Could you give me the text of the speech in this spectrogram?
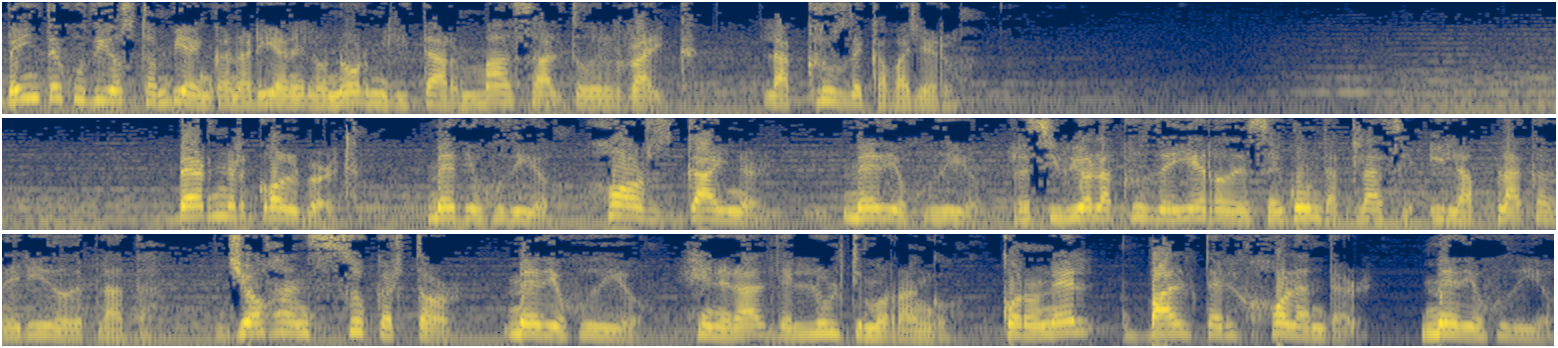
Veinte judíos también ganarían el honor militar más alto del Reich, la Cruz de Caballero. Werner Goldberg, medio judío. Horst Geiner, medio judío. Recibió la Cruz de Hierro de segunda clase y la placa de herido de plata. Johann Zuckertor, medio judío. General del último rango. Coronel Walter Hollander, medio judío.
